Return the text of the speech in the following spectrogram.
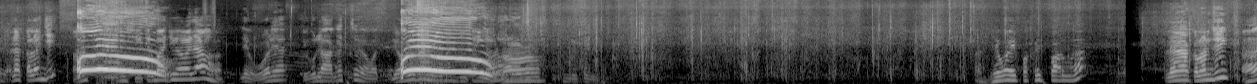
એટલે કલનજી બાજુ અવાજ આવે. છે. ઓળ્યા એવું લાગે જ છે અવાજ લેવડો છે ને, એ બાજુ જોતા આવીએ. જેવો એ પકડી પાડું હા લે કલણજી હા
